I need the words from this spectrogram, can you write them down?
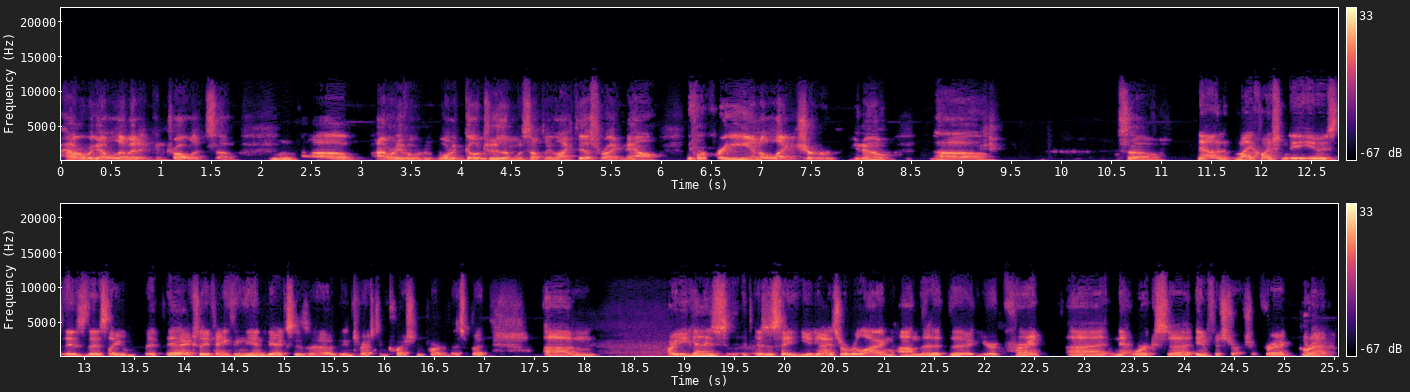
how are we going to limit it and control it? So Mhm. uh, I don't even want to go to them with something like this right now for bringing in a lecturer, you know? Uh, so Now, my question to you is, is this like, it, it actually, if anything, the NVX is an interesting question part of this, but um, are you guys, as I say, you guys are relying on the, the your current uh, network's uh, infrastructure, correct? Correct. not-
